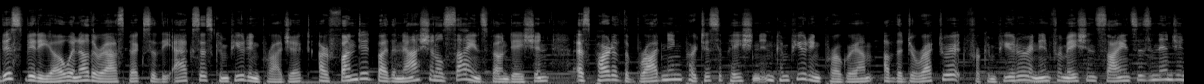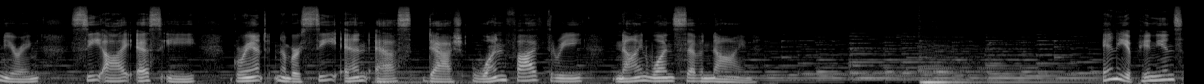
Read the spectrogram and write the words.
This video and other aspects of the Access Computing Project are funded by the National Science Foundation as part of the Broadening Participation in Computing program of the Directorate for Computer and Information Sciences and Engineering, CISE, grant number CNS 1539179. Any opinions,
